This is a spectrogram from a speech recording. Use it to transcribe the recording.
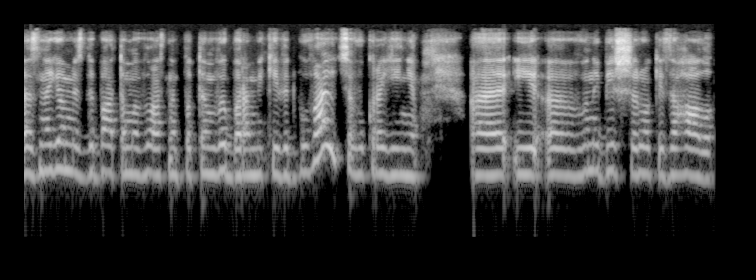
е, знайомі з дебатами власне по тим виборам, які відбуваються в Україні, е, і е, вони більш широкі загалу.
